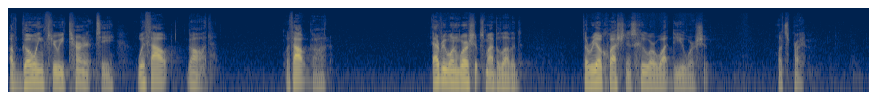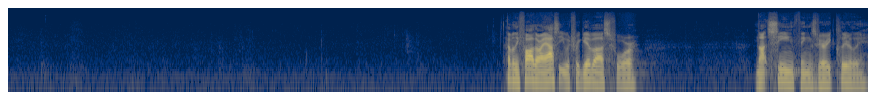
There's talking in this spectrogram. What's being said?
of going through eternity without God. Without God. Everyone worships, my beloved. The real question is who or what do you worship? Let's pray. Heavenly Father, I ask that you would forgive us for not seeing things very clearly,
